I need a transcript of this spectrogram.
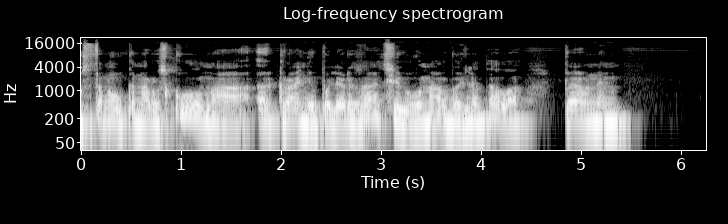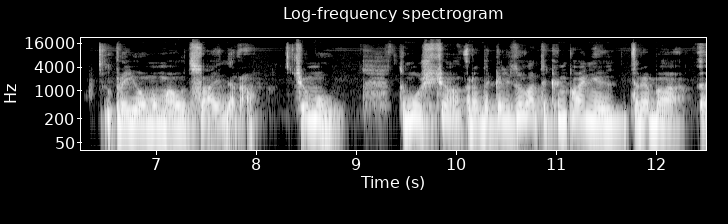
установка на розкол, на е, крайню поляризацію, вона виглядала певним прийомом аутсайдера. Чому? Тому що радикалізувати кампанію треба е,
